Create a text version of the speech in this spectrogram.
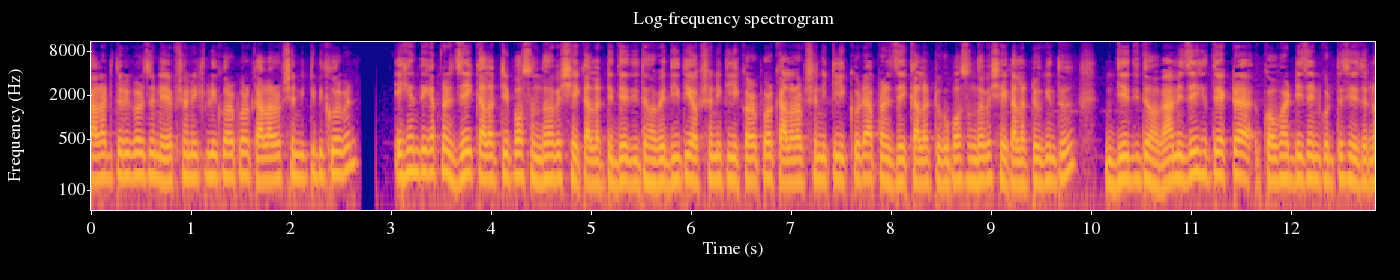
কালার তৈরি করার জন্য অপশনে ক্লিক করার পর কালার অপশনে ক্লিক করবেন। এখান থেকে আপনার যেই কালারটি পছন্দ হবে, সেই কালারটি দিয়ে দিতে হবে। দ্বিতীয় অপশনে ক্লিক করার পর কালার অপশনে ক্লিক করে আপনার যেই কালারটুকু পছন্দ হবে, সেই কালারটুকু কিন্তু দিয়ে দিতে হবে। আমি যেহেতু একটা কভার ডিজাইন করতেছি, এই জন্য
